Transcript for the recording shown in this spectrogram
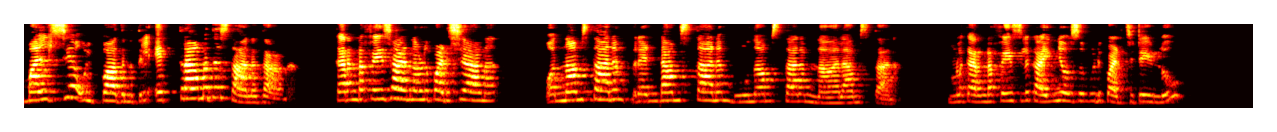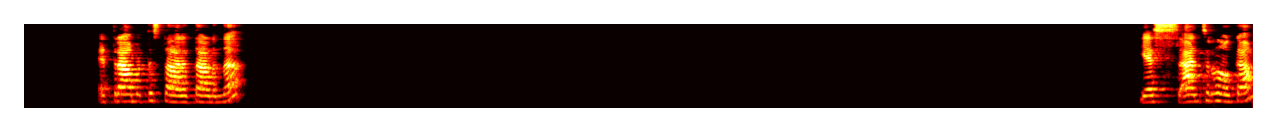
മത്സ്യ ഉൽപാദനത്തിൽ എത്രാമത്തെ സ്ഥാനത്താണ്? കറണ്ട് അഫയേഴ്സ് ആണ് നമ്മൾ പഠിച്ചതാണ്. ഒന്നാം സ്ഥാനം രണ്ടാം സ്ഥാനം മൂന്നാം സ്ഥാനം നാലാം സ്ഥാനം. നമ്മൾ കറണ്ട് അഫയേഴ്സിൽ കഴിഞ്ഞ ദിവസം കൂടി പഠിച്ചിട്ടേ ഉള്ളൂ. എത്രാമത്തെ സ്ഥാനത്താണെന്ന്. യെസ് ആൻസർ നോക്കാം.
